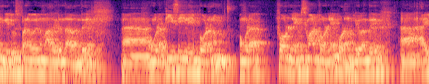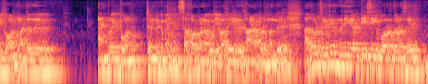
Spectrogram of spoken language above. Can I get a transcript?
நீங்கள் யூஸ் பண்ண வேணுமாக இருந்தால் வந்து உங்களோட பிசிலையும் போடணும் உங்களோட ஃபோன்லேயும் ஸ்மார்ட் ஃபோன்லேயும் போடணும். இது வந்து ஐஃபோன் மற்றது ஆண்ட்ராய்ட் ஃபோன் ரெண்டுக்குமே சப்போர்ட் பண்ணக்கூடிய வகையில் இது காணப்படும் வந்து. அதோடு சேர்த்து வந்து நீங்கள் பிசிக்கு போடுறதோட சேர்த்து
